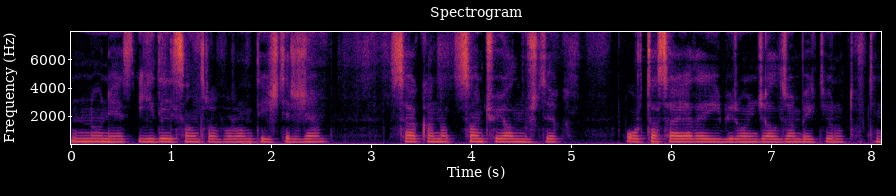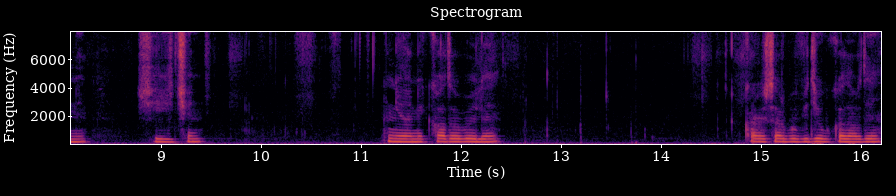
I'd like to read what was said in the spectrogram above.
Nunes iyi değil santraforum değiştireceğim. Sağ kanat Sancho'yu almıştık. Orta sahaya da iyi bir oyuncu alacağım bekliyorum Tottenham'in şey için. Yani kadro böyle. Arkadaşlar bu video bu kadardı.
